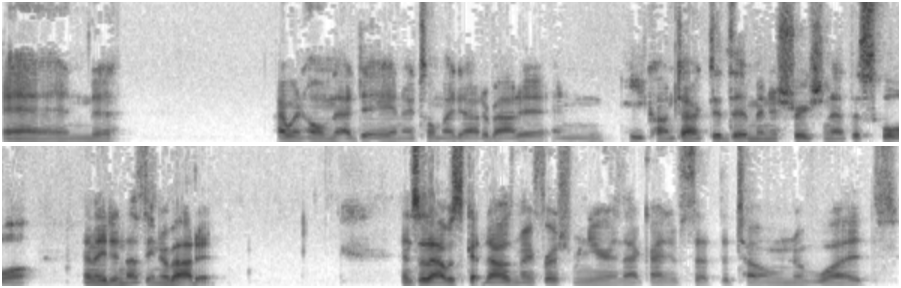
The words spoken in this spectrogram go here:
and I went home that day and I told my dad about it, and he contacted the administration at the school, and they did nothing about it. And so that was that was my freshman year, and that kind of set the tone of what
